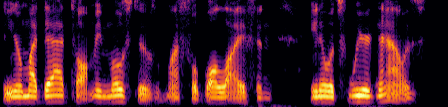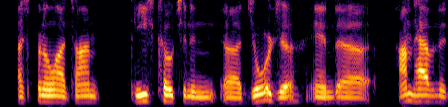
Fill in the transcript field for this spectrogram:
you know, my dad taught me most of my football life. And, you know, what's weird now is I spend a lot of time, he's coaching in, uh, Georgia and, uh, I'm having to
